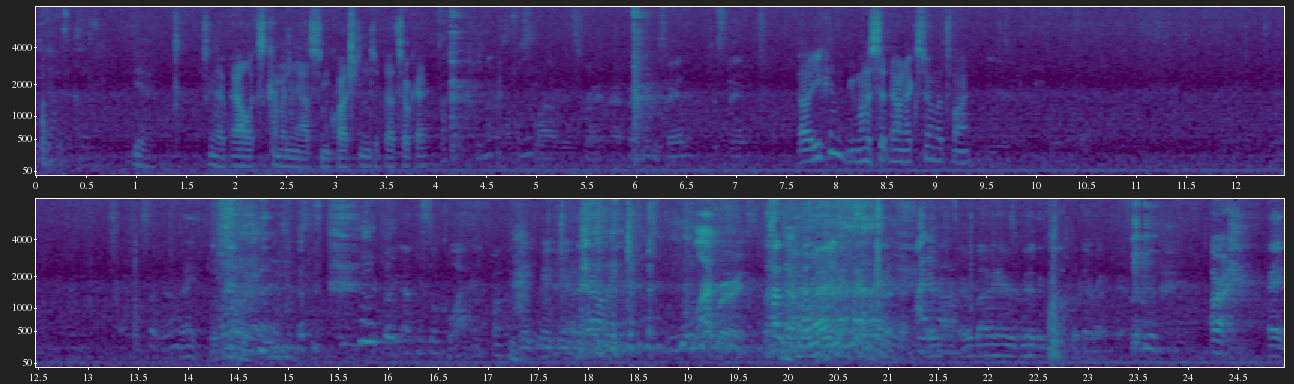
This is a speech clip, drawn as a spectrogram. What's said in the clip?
You guys are clear? Yeah. Just going to have Alex come in and ask some questions, if that's okay. Okay. Slide this right. Matter of fact, you can stand it. Just stand. Uh, You can, you want to sit down next to him, that's fine. What's up, man? Y'all be so quiet. Library. Everybody here is good to go. I'll put that right there. All right. Hey,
